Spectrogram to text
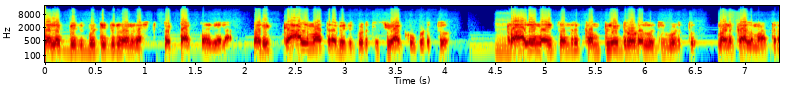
ನೆಲಕ್ ಬಿದ್ಬಿಟ್ಟಿದ್ರು ನನ್ಗೆ ಅಷ್ಟು ಪೆಟ್ಟಾಗ್ತಾ ಇದೆಯಲ್ಲ ಬರೀ ಕಾಲ್ ಮಾತ್ರ ಬಿದ್ಬಿಡ್ತು ಸಿಗಾಕೋಗ್ಬಿಡ್ತು ಕಾಲ್ ಏನಾಯ್ತು ಅಂದ್ರೆ ಕಂಪ್ಲೀಟ್ ರೋಡಲ್ಲಿ ಉಜ್ಬಿಡ್ತು ಮಣಕಾಲ್ ಮಾತ್ರ.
